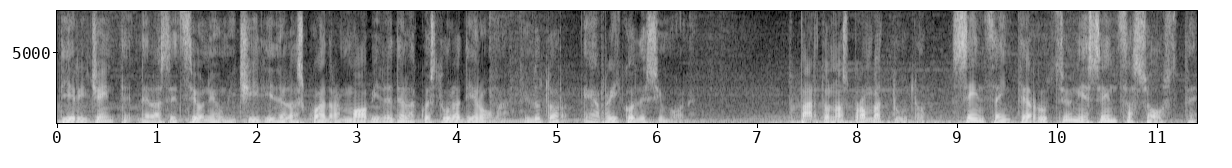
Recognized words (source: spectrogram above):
dirigente della sezione omicidi della squadra mobile della Questura di Roma, il dottor Enrico De Simone. Partono a sprombattuto, senza interruzioni e senza soste.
